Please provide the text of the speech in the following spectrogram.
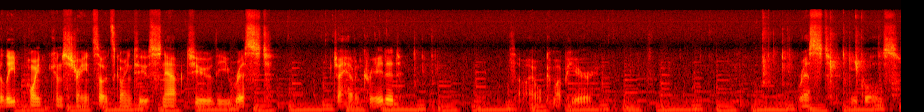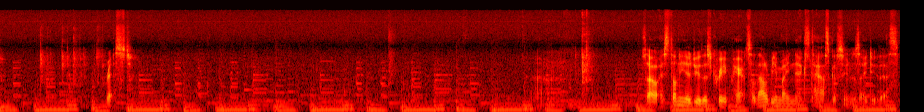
delete point constraint, so it's going to snap to the wrist, which I haven't created. So I will come up here, wrist equals wrist. Um, so I still need to do this create parent, so that'll be my next task as soon as I do this.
